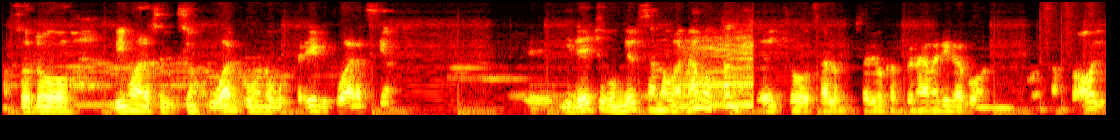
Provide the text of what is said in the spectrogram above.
nosotros vimos a la selección jugar como nos gustaría que jugara siempre. Eh, y de hecho con Bielsa no ganamos tanto. De hecho salió, campeón de América con, San Paolo.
